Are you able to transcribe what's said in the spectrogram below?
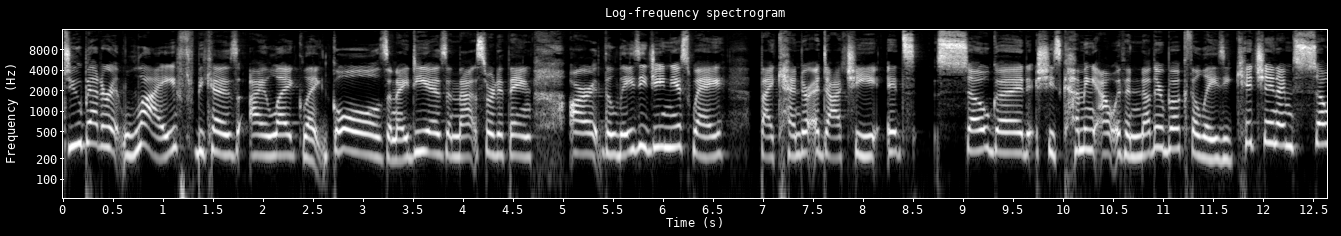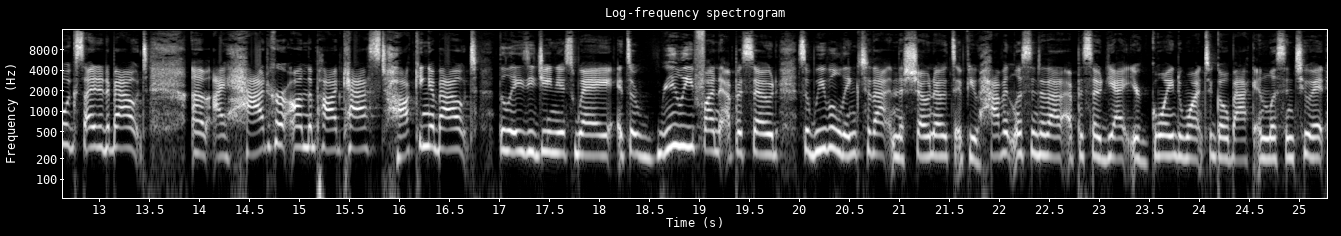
do better at life because I like like goals and ideas and that sort of thing are The Lazy Genius Way by Kendra Adachi. It's so good. She's coming out with another book, The Lazy Kitchen, I'm so excited about. Um, I had her on the podcast talking about The Lazy Genius Way. It's a really fun episode. So we will link to that in the show notes. If you haven't listened to that episode yet, you're going to want to go back and listen to it.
